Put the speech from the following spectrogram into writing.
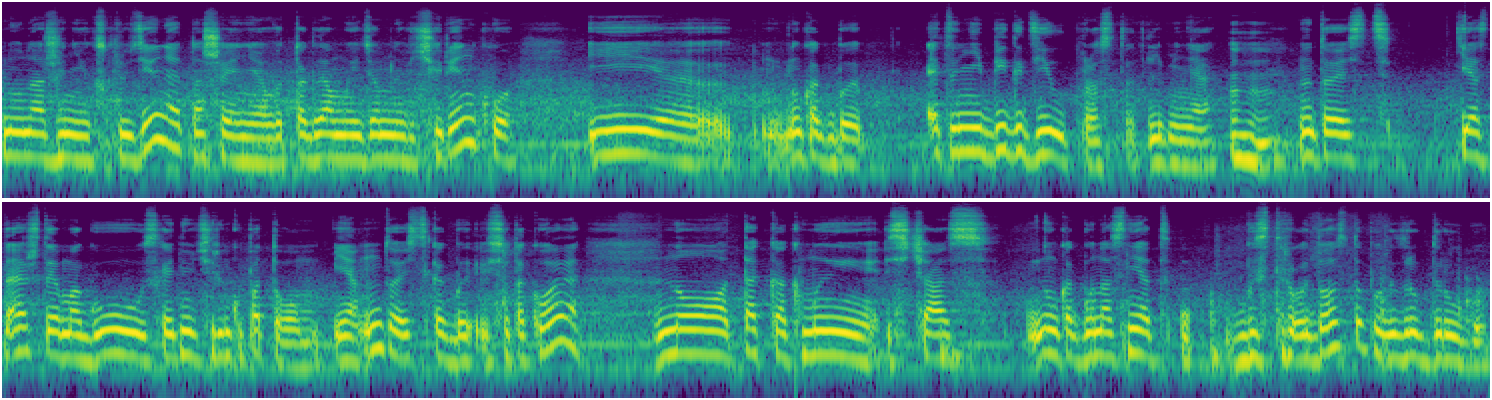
ну, у нас же не эксклюзивные отношения, вот тогда мы идем на вечеринку, и ну как бы это не big deal просто для меня. Угу. Ну, то есть я знаю, что я могу сходить на вечеринку потом. Я, ну, то есть, как бы, все такое. Но так как мы сейчас, ну, как бы у нас нет быстрого доступа друг к другу,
